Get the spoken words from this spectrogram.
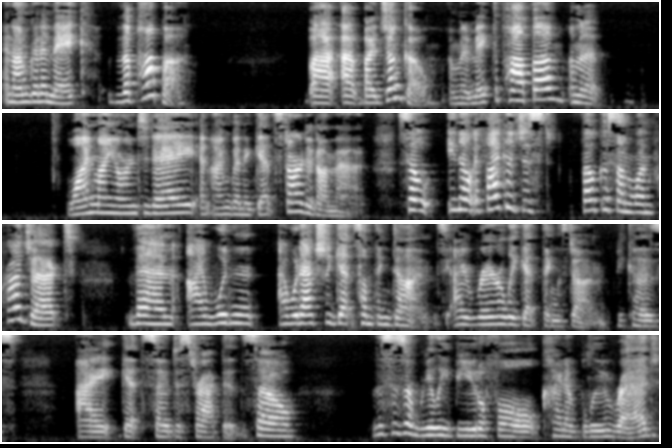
and I'm to make the Papa by, uh, by Junko. I'm to make the Papa. I'm to wind my yarn today, and I'm to get started on that. So, you know, if I could just focus on one project, then I wouldn't, I would actually get something done. See, I rarely get things done because I get so distracted. So this is a really beautiful kind of blue red.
